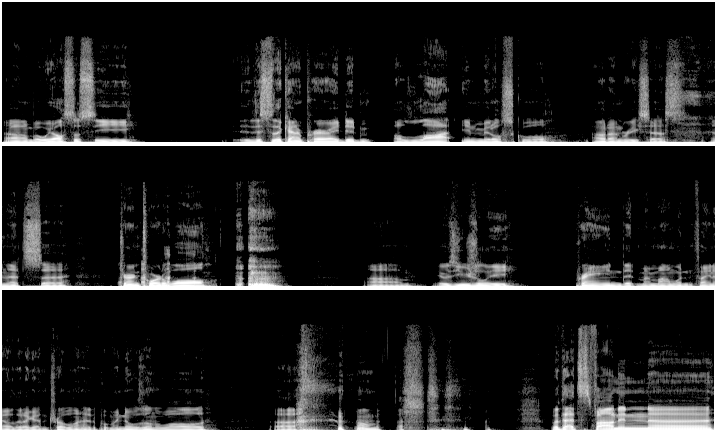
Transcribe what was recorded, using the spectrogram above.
Um, but we also see this is the kind of prayer I did a lot in middle school out on recess, and that's uh, toward a wall. um, it was usually praying that my mom wouldn't find out that I got in trouble and had to put my nose on the wall. Uh, um, but that's found in uh,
